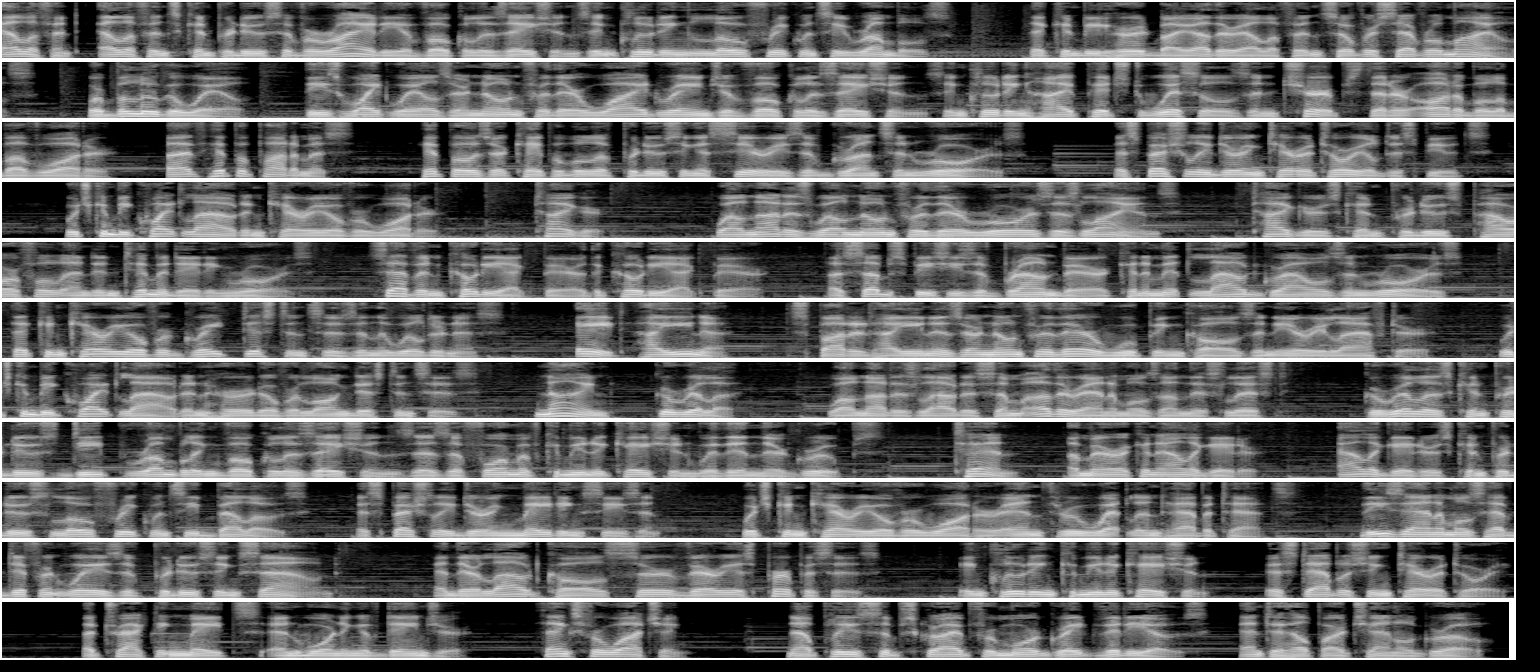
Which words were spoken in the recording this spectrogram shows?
Elephant. Elephants can produce a variety of vocalizations, including low-frequency rumbles, that can be heard by other elephants over several miles. Or beluga whale. These white whales are known for their wide range of vocalizations, including high-pitched whistles and chirps that are audible above water. 5. Hippopotamus. Hippos are capable of producing a series of grunts and roars, especially during territorial disputes, which can be quite loud and carry over water. Tiger. While not as well known for their roars as lions, tigers can produce powerful and intimidating roars. 7. Kodiak bear. The Kodiak bear, a subspecies of brown bear, can emit loud growls and roars that can carry over great distances in the wilderness. 8. Hyena. Spotted hyenas are known for their whooping calls and eerie laughter, which can be quite loud and heard over long distances. 9. Gorilla. While not as loud as some other animals on this list, gorillas can produce deep rumbling vocalizations as a form of communication within their groups. 10. American alligator. Alligators can produce low-frequency bellows, especially during mating season, which can carry over water and through wetland habitats. These animals have different ways of producing sound, and their loud calls serve various purposes, including communication, establishing territory, attracting mates, and warning of danger. Thanks for watching. Now please subscribe for more great videos and to help our channel grow.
